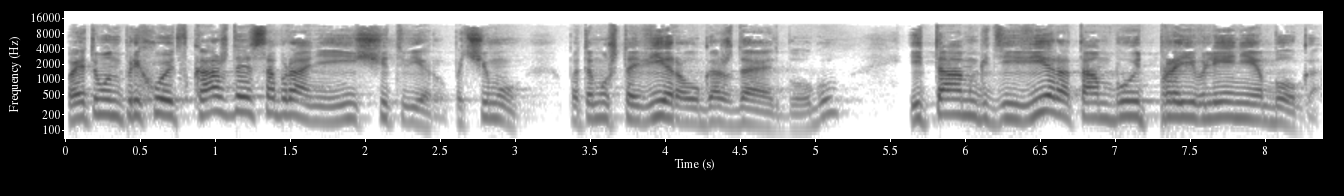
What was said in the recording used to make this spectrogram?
Поэтому он приходит в каждое собрание и ищет веру. Почему? Потому что вера угождает Богу, и там, где вера, там будет проявление Бога.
